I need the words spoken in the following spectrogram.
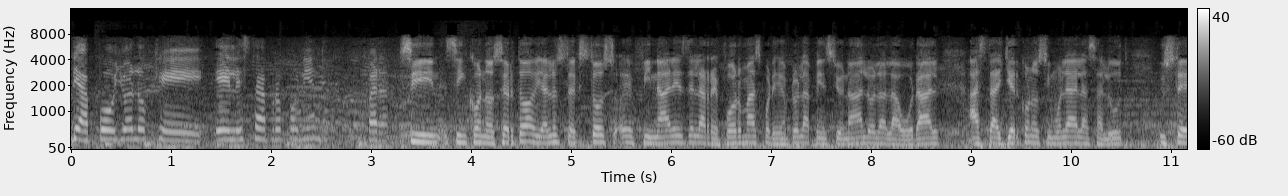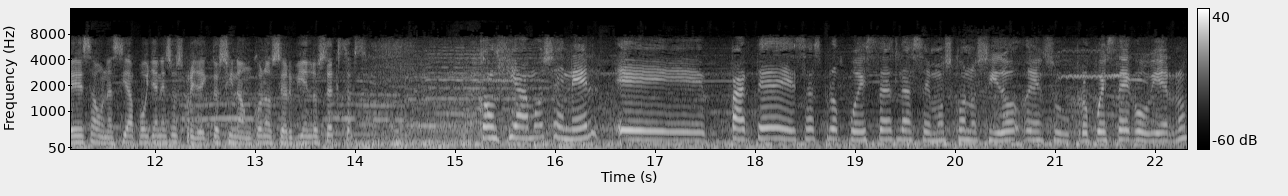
de apoyo a lo que él está proponiendo. Sin, sin conocer todavía los textos eh, finales de las reformas, por ejemplo la pensional o la laboral, hasta ayer conocimos la de la salud, ¿ustedes aún así apoyan esos proyectos sin aún conocer bien los textos? Confiamos en él. Eh, parte de esas propuestas las hemos conocido en su propuesta de gobierno.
